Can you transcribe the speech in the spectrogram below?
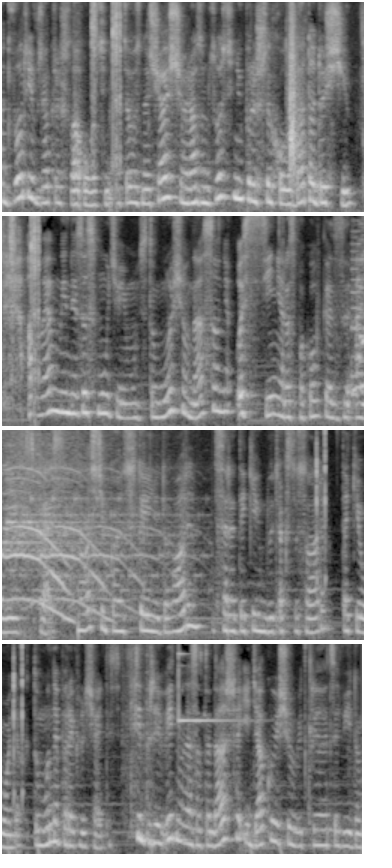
На дворі вже прийшла осінь, а це означає, що разом з осінню прийшли холода та дощі. Але ми не засмучуємось, тому що в нас сьогодні осіння розпаковка з AliExpress. На вас чекають стильні товари, серед яких будуть аксесуари, так і одяг, тому не переключайтесь. Всім привіт! Мене звати Даша і дякую, що ви відкрили це відео.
